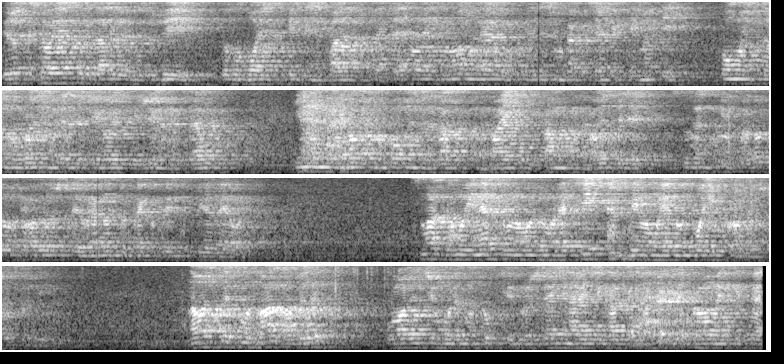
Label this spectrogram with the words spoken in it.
Vjerojatno kao i ostali gradovi u Srbiji dobro boji sa pitanje kvalitata kvaliteta, i u novom evo vidjet ćemo kako će efekt imati pomoć za novorođene dete čiji roditelji žive na selu. Imamo novčanu pomoć za nezaposlene majke, za samohrane roditelje, studentski isplatovno rodilište je u vrednosti preko 300.000 eura. Smatramo i nestavno možemo reći da imamo jedno od boljih rodilišta u Srbiji. Novac koji smo od vas dobili, uložit ćemo u rekonstrukciju i proširenje najvećeg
